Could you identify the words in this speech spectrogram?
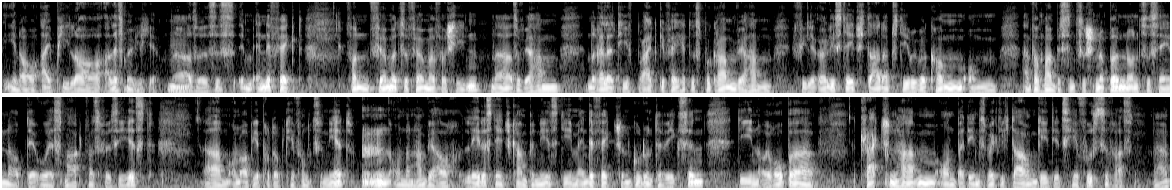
you know, IP-Law, alles Mögliche. Mhm. Ja. Also es ist im Endeffekt von Firma zu Firma verschieden. Ne? Also wir haben ein relativ breit gefächertes Programm. Wir haben viele Early-Stage-Startups, die rüberkommen, um einfach mal ein bisschen zu schnuppern und zu sehen, ob der US-Markt was für sie ist. ähm, und ob ihr Produkt hier funktioniert. Und dann haben wir auch Later Stage Companies, die im Endeffekt schon gut unterwegs sind, die in Europa Traction haben und bei denen es wirklich darum geht, jetzt hier Fuß zu fassen. Ja.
